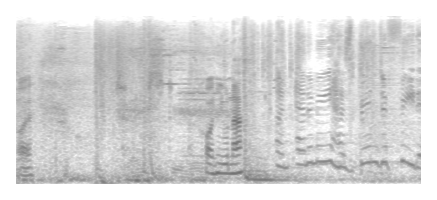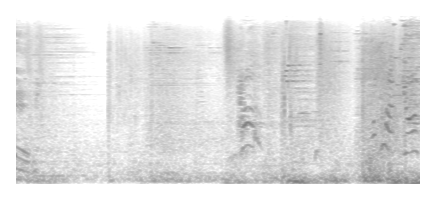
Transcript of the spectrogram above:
คอยขอฮิวนะ An enemy has been defeated. ทุกคนหยุด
